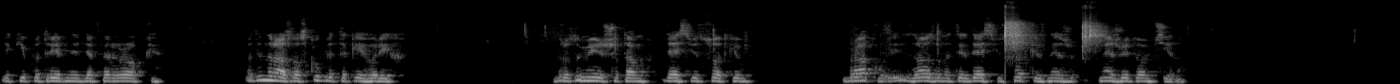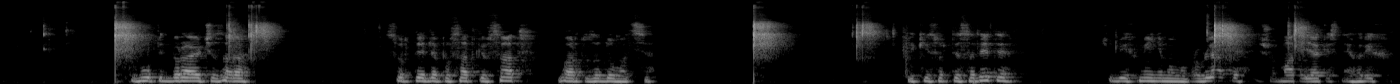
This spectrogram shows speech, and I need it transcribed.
які потрібні для переробки. Один раз вас куплять такий горіх. Зрозумію, що там 10% браку, і зразу на тих 10% знижу- знижують вам ціну. Тому підбираючи зараз сорти для посадки в сад, варто задуматися, які сорти садити, щоб їх мінімум обробляти і щоб мати якісний горіх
